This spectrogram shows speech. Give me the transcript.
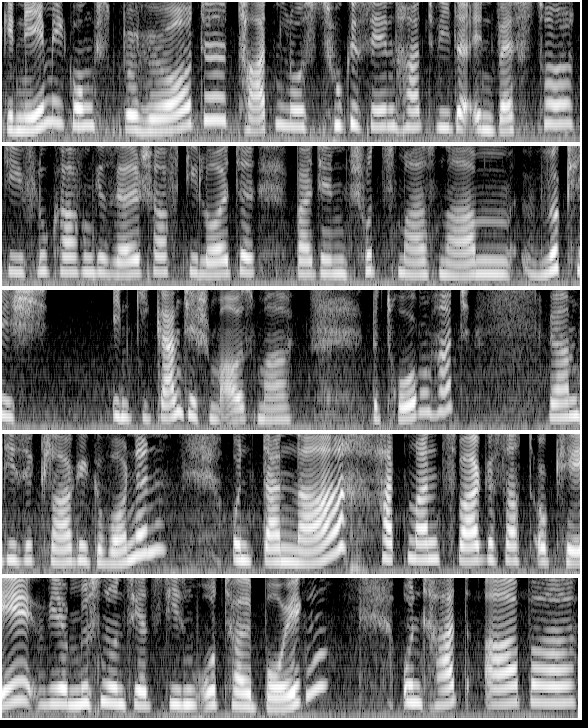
Genehmigungsbehörde tatenlos zugesehen hat, wie der Investor, die Flughafengesellschaft, die Leute bei den Schutzmaßnahmen wirklich in gigantischem Ausmaß betrogen hat. Wir haben diese Klage gewonnen und danach hat man zwar gesagt, okay, wir müssen uns jetzt diesem Urteil beugen und hat aber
